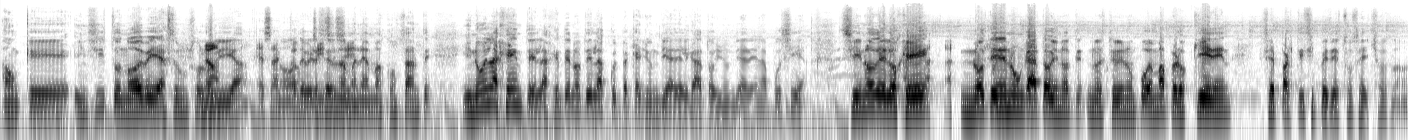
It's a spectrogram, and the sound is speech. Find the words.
aunque, insisto, no debería ser un solo día, exacto. ¿no? debería ser de una manera más constante. Y no en la gente, la gente no tiene la culpa que haya un día del gato y un día de la poesía, sino de los que no tienen un gato y no, no escriben un poema, pero quieren ser partícipes de estos hechos, ¿no?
